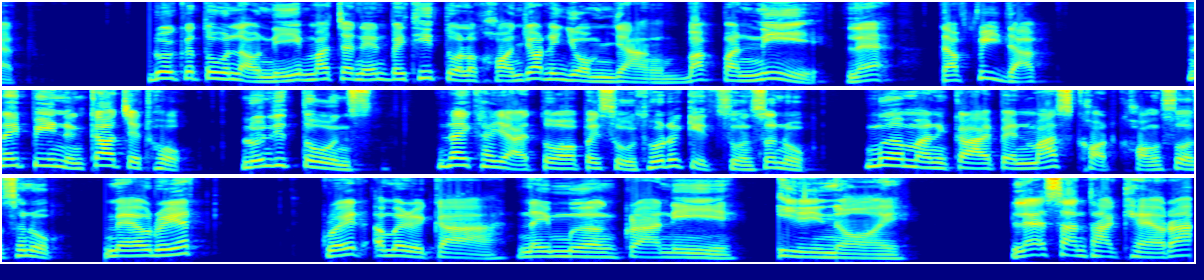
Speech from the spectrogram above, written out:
1988 โดยการ์ตูนเหล่านี้มักจะเน้นไปที่ตัวละครยอดนิยมอย่างบั g บันนี่และดัฟฟี่ดักในปี 1976 Looney Tunes ได้ขยายตัวไปสู่ธุรกิจสวนสนุก เมื่อมันกลายเป็นมาสคอตของสวนสนุก Marriott Great America ในเมืองกรานี อิลลินอยและซันตาแครา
